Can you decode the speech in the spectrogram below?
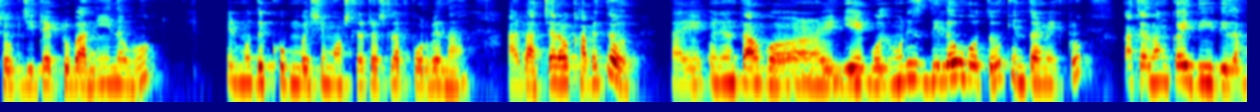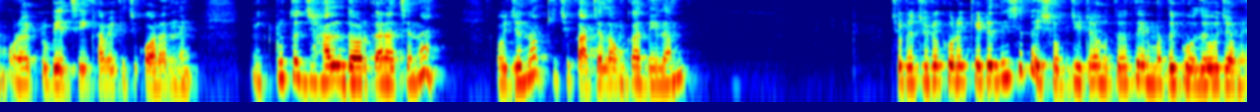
সবজিটা একটু বানিয়ে নেব। এর মধ্যে খুব বেশি মশলা টশলা পড়বে না। আর বাচ্চারাও খাবে তো, তাই ওই জন্য তাও ইয়ে গোলমরিচ দিলেও হতো, কিন্তু আমি একটু কাঁচা লঙ্কাই দিয়ে দিলাম। ওরা একটু বেছেই খাবে, কিছু করার নেই। একটু তো ঝাল দরকার আছে না? ওই জন্য কিছু কাঁচা লঙ্কা দিলাম। ছোট ছোট করে কেটে দিয়েছি তো, এই সবজিটা হতে হতে এর মধ্যে গলেও যাবে।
